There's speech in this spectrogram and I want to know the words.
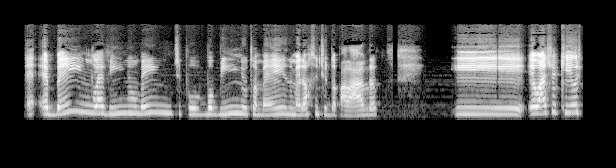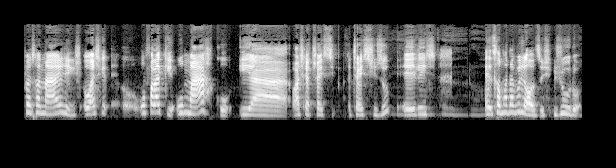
é, é, bem levinho, bem, tipo, bobinho também, no melhor sentido da palavra. E eu acho que os personagens. Eu acho que. vou falar aqui. O Marco e a. Eu acho que Choice, a Choice Shizu, eles é, são maravilhosos, juro.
